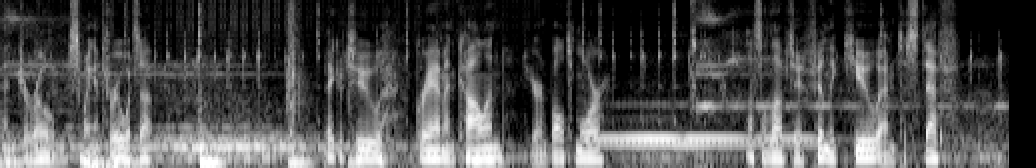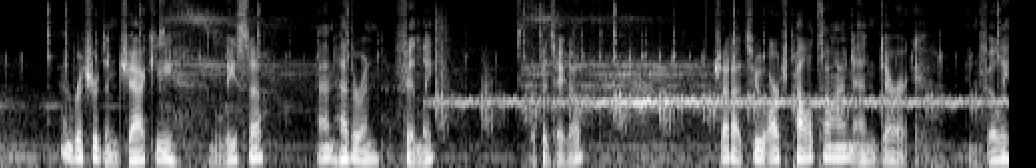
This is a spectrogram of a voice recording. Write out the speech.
and Jerome swinging through. What's up? Big up to Graham and Colin here in Baltimore. Lots of love to Finley Q and to Steph, and Richard and Jackie and Lisa, and Heather and Finley the potato. Shout out to Arch Palatine and Derek in Philly.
